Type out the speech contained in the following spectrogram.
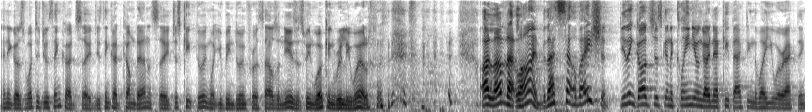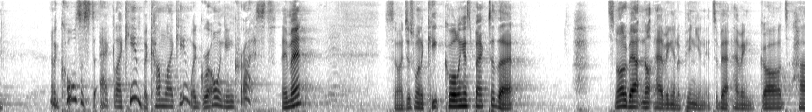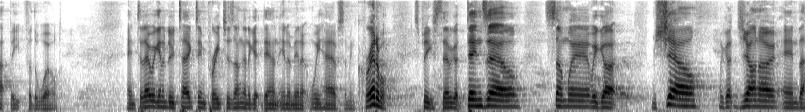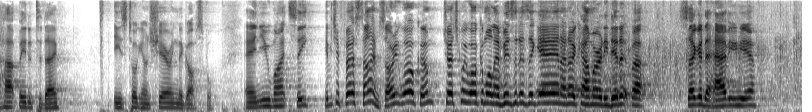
And he goes, What did you think I'd say? Do you think I'd come down and say, Just keep doing what you've been doing for a thousand years? It's been working really well. I love that line, but that's salvation. Do you think God's just going to clean you and go, Now keep acting the way you were acting? No, He calls us to act like Him, become like Him. We're growing in Christ. Amen? So I just want to keep calling us back to that. It's not about not having an opinion, it's about having God's heartbeat for the world. And today we're going to do tag team preachers. I'm going to get down in a minute. We have some incredible speakers today. We've got Denzel somewhere, we got Michele, we got Jono, and the heartbeat of today is talking on sharing the gospel. And you might see, if it's your first time, sorry, welcome. Church, can we welcome all our visitors again? I know Carm already did it, but so good to have you here.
